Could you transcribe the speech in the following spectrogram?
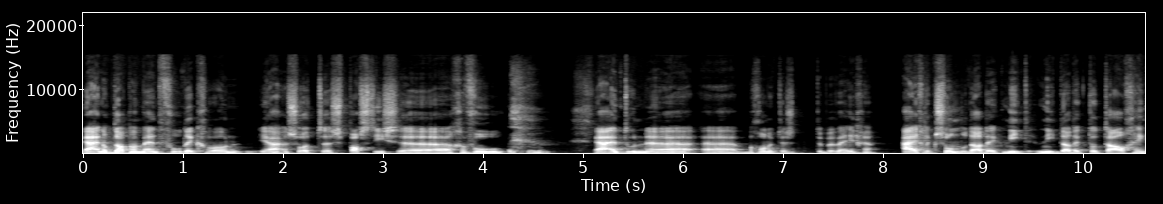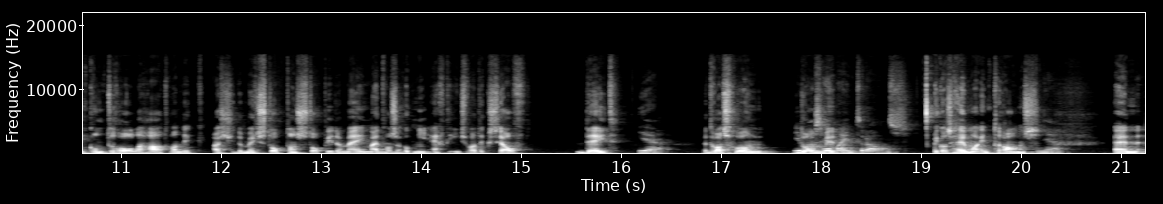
Ja, en op dat moment voelde ik gewoon ja, een soort uh, spastisch uh, gevoel. ja, en toen uh, begon ik dus te bewegen eigenlijk zonder dat ik niet, niet dat ik totaal geen controle had. Want ik, als je ermee stopt, dan stop je ermee. Maar het was ook niet echt iets wat ik zelf deed. Ja. Het was gewoon. Je was helemaal in trance. Ik was helemaal in trance. Ja. En uh,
